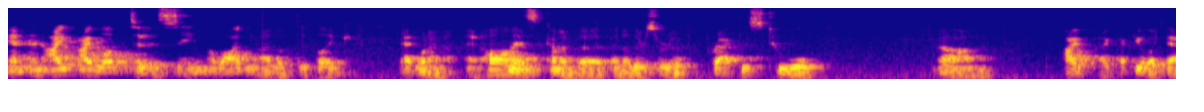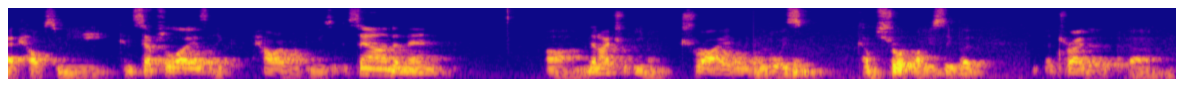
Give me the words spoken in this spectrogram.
and, and I, I love to sing a lot. You know, I love to like at, when I'm at home as kind of a, another sort of practice tool. Um, I, I, feel like that helps me conceptualize like how I want the music to sound, and then um, then I tr- you know try and it always comes short, obviously, but I try to um,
